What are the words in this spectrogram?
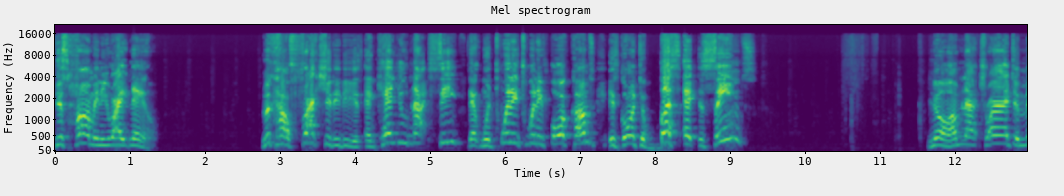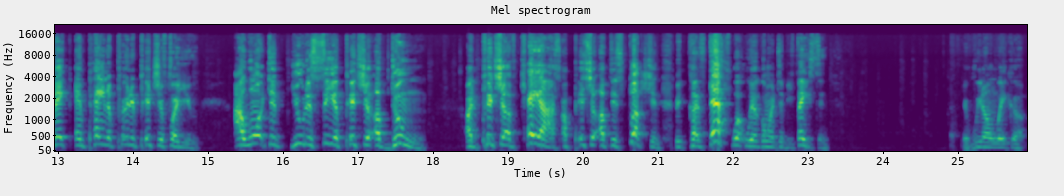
this harmony right now. Look how fractured it is. And can you not see that when 2024 comes, it's going to bust at the seams? No, I'm not trying to make and paint a pretty picture for you. I want to, you to see a picture of doom, a picture of chaos, a picture of destruction, because that's what we're going to be facing if we don't wake up.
